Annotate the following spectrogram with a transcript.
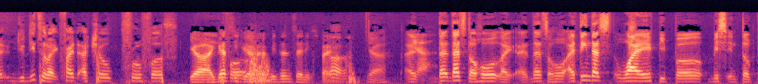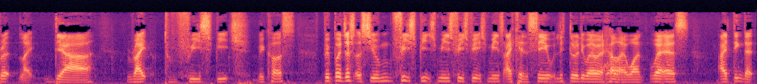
uh, you need to like find actual proof first. Yeah, I guess For- if you have evidence, then it's fine. Ah. Yeah, I, Yeah. That that's the whole like uh, that's the whole. I think that's why people misinterpret like their right to free speech because people just assume free speech means free speech means I can say literally whatever the hell I want. Whereas I think that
